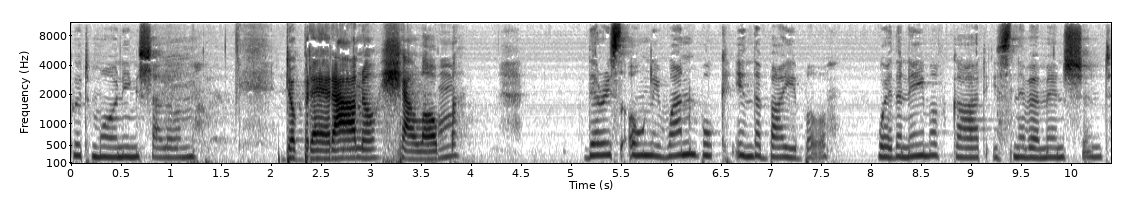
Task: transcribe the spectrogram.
Good morning, Shalom. Dobré ráno, šalom. There is only one book in the Bible where the name of God is never mentioned.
